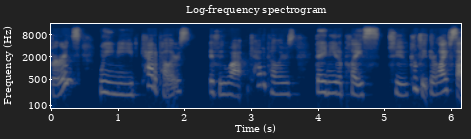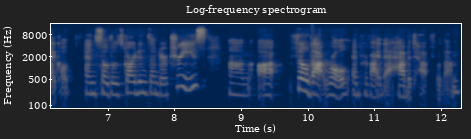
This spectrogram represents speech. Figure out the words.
birds, we need caterpillars. If we want caterpillars, they need a place to complete their life cycle. And so those gardens under trees um, uh, fill that role and provide that habitat for them.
